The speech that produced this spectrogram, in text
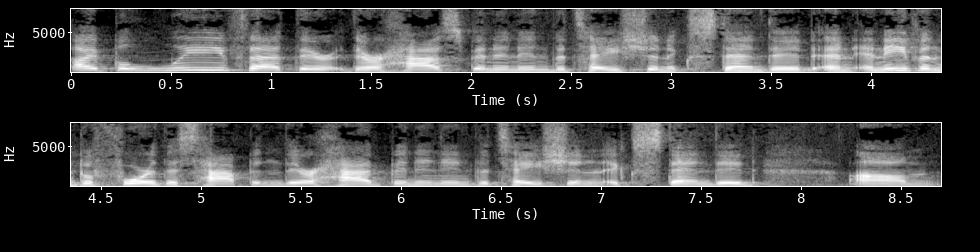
I believe that there there has been an invitation extended, and, and even before this happened, there had been an invitation extended. Um,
